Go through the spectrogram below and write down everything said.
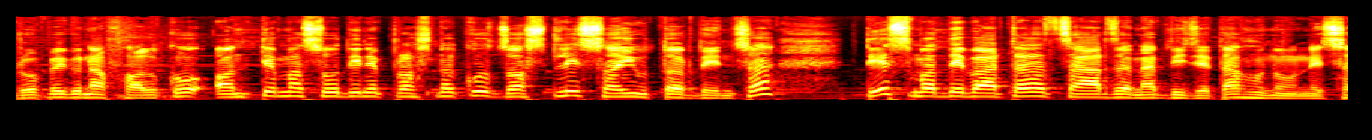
रोपेगुना फलको अन्त्यमा सोधिने प्रश्नको जसले सही उत्तर दिन्छ त्यसमध्येबाट चारजना विजेता हुनुहुनेछ।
